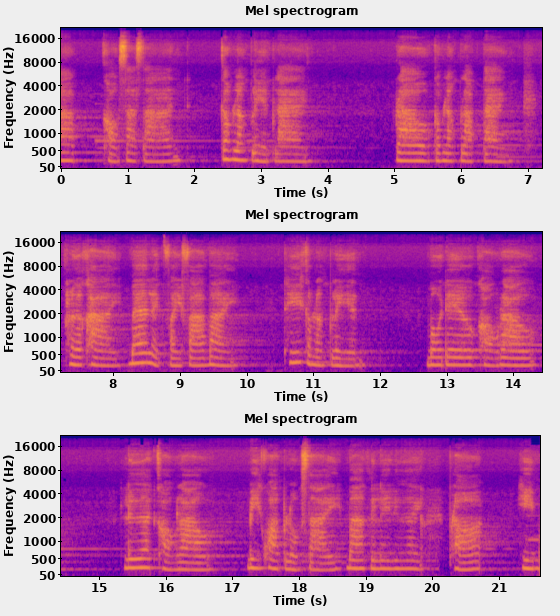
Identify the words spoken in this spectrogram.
าพของสสารกำลังเปลี่ยนแปลง เรากำลังปรับแต่ง เครือข่ายแม่เหล็กไฟฟ้าใหม่ ที่กำลังเปลี่ยน โมเดลของเรา เลือดของเรา มีความโปร่งใสมากขึ้นเรื่อยๆ เพราะฮีโม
